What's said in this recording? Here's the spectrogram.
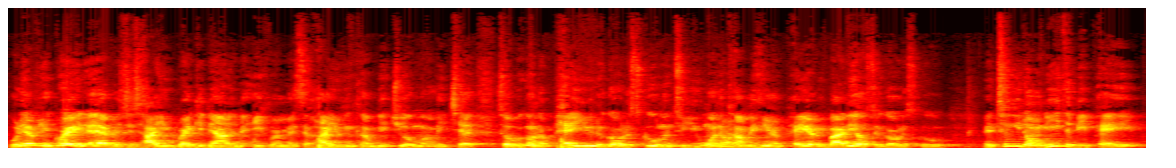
whatever your grade average is, how you break it down in the increments of how you can come get you a monthly check. So we're gonna pay you to go to school until you want to come in here and pay everybody else to go to school. Until you don't need to be paid.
